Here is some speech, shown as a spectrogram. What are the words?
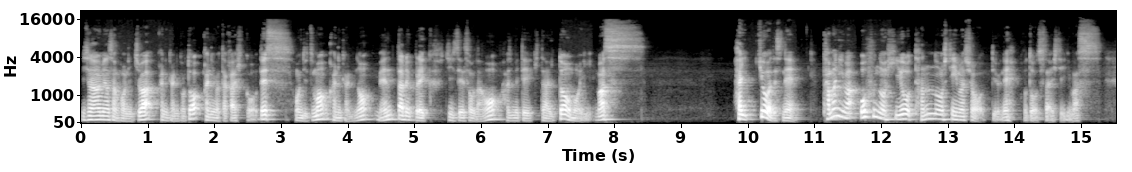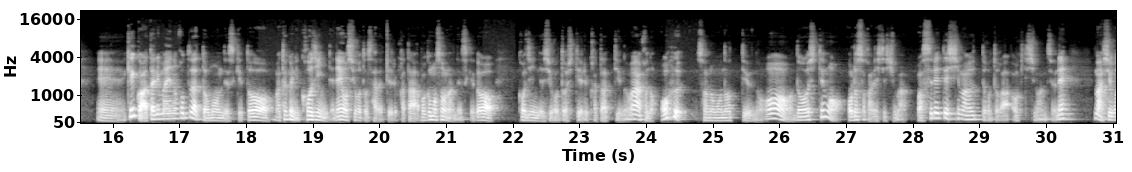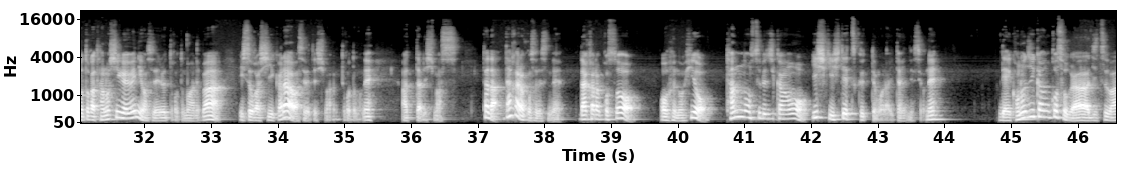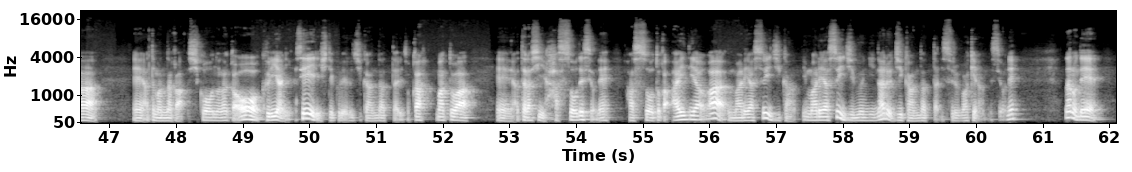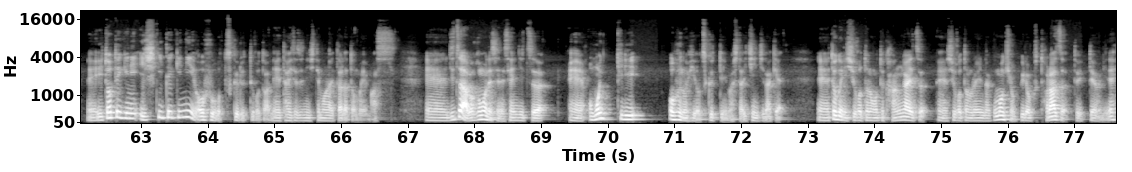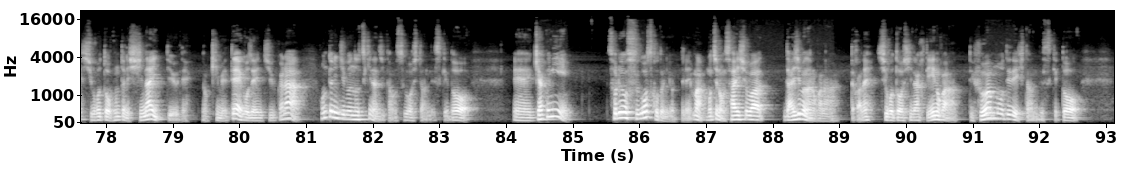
リスナーの皆さん、こんにちは。カニカニこと、カニワタカヒコです。本日もカニカニのメンタルブレイク、人生相談を始めていきたいと思います。はい、今日はですね、たまにはオフの日を堪能してみましょうっていうね、ことをお伝えしていきます。えー、結構当たり前のことだと思うんですけど、まあ、特に個人でね、お仕事されている方、僕もそうなんですけど、個人で仕事をしている方っていうのはこのオフそのものっていうのをどうしてもおろそかにしてしまう忘れてしまうってことが起きてしまうんですよね。まあ仕事が楽しいがゆえに忘れるってこともあれば忙しいから忘れてしまうってこともねあったりします。ただだからこそですねだからこそオフの日を堪能する時間を意識して作ってもらいたいんですよね。でこの時間こそが実はえ頭の中思考の中をクリアに整理してくれる時間だったりとか、まあ、とは、え新しい発想ですよね。発想とかアイデアは生まれやすい時間生まれやすい自分になる時間だったりするわけなんですよね。なので、え意図的に意識的にオフを作るってことはね大切にしてもらえたらと思います、えー、実は僕もですね先日、えー、思いっきりオフの日を作っていました1日だけ。え、特に仕事のこと考えず、え、仕事の連絡も極力取らずといったようにね仕事を本当にしないっていうねのを決めて午前中から本当に自分の好きな時間を過ごしたんですけど、えー、逆にそれを過ごすことによってねまあもちろん最初は大丈夫なのかなとかね仕事をしなくていいのかなって不安も出てきたんですけど、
